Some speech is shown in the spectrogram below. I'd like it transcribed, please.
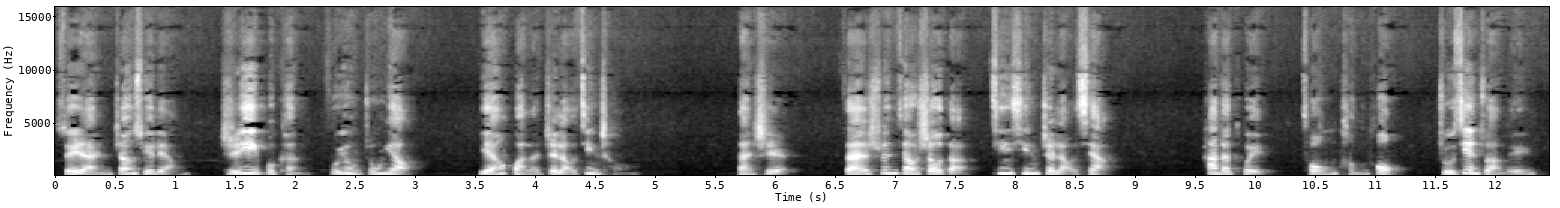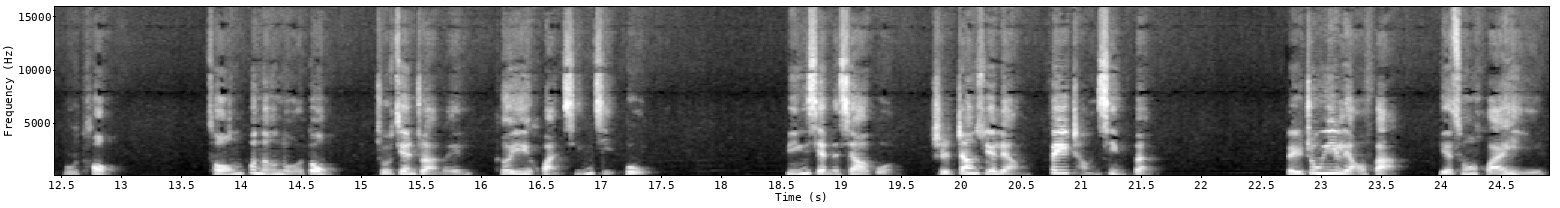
虽然张学良执意不肯服用中药，延缓了治疗进程，但是在孙教授的精心治疗下，他的腿从疼痛。逐渐转为不痛，从不能挪动逐渐转为可以缓行几步，明显的效果使张学良非常兴奋，对中医疗法也从怀疑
